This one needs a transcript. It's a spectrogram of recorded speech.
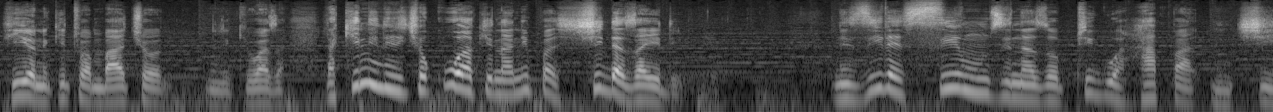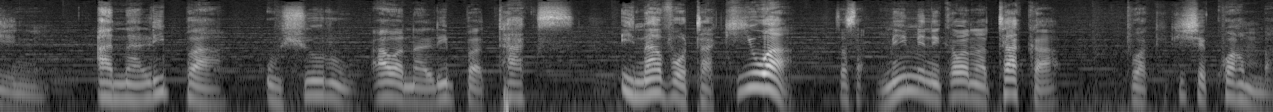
hiyo. Ni kitu ambacho nilikiwaza, lakini nilichokuwa kinanipa shida zaidi ni zile simu zinazopigwa hapa nchini, analipa ushuru au analipa tax inavyotakiwa. Sasa mimi nikawa nataka tuhakikishe kwamba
